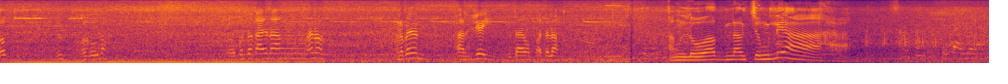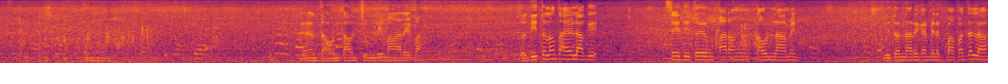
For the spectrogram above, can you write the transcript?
Op wag na. So, punta tayo ng ano? Ano ba yun? RJ doon tayo magpadala. Ang luwag ng Chunglia Ayan, downtown Chungli mga repa. So dito lang tayo lagi. Kasi dito yung parang town namin. Dito na rin kami nagpapadala.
